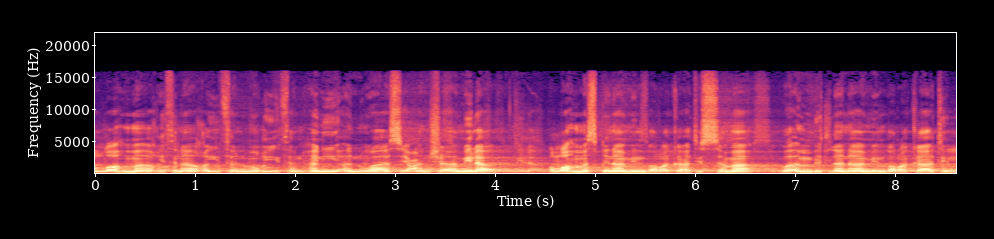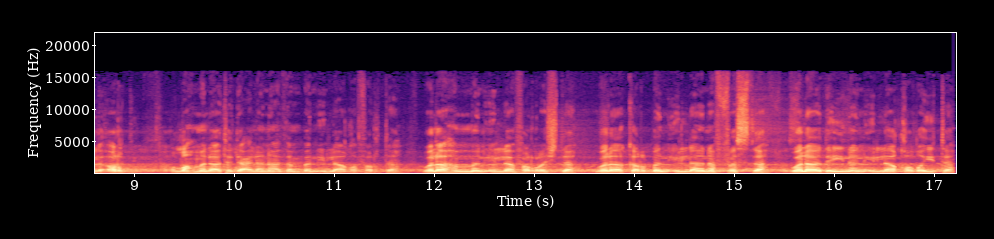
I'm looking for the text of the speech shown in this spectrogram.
اللهم أغثنا غيثا مغيثا هنيئا واسعا شاملا. اللهم اسقنا من بركات السماء وأنبت لنا من بركات الأرض. اللهم لا تدع لنا ذنبا إلا غفرته ولا هما إلا فرجته ولا كربا إلا نفسته ولا دينا إلا قضيته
